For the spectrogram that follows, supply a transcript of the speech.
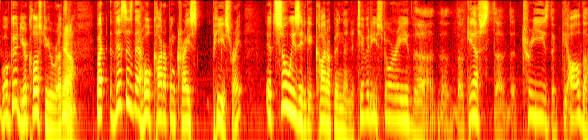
well, good. You're close to your roots. Yeah. then. But this is that whole caught up in Christ piece, right? It's so easy to get caught up in the nativity story, the the, the gifts, the, the trees, the all the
